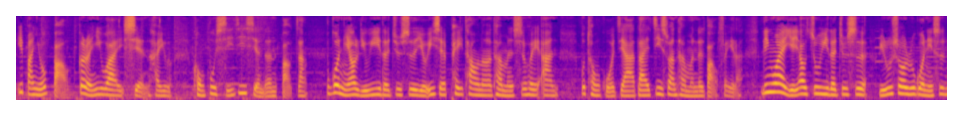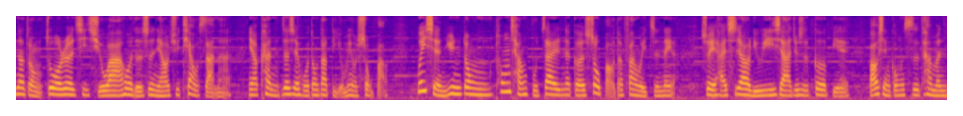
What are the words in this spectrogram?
一般有保个人意外险，还有恐怖袭击险的保障。不过你要留意的就是，有一些配套呢，他们是会按不同国家来计算他们的保费了。另外也要注意的就是，比如说如果你是那种坐热气球啊，或者是你要去跳伞啊，你要看这些活动到底有没有受保。危险运动通常不在那个受保的范围之内了，所以还是要留意一下，就是个别保险公司他们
